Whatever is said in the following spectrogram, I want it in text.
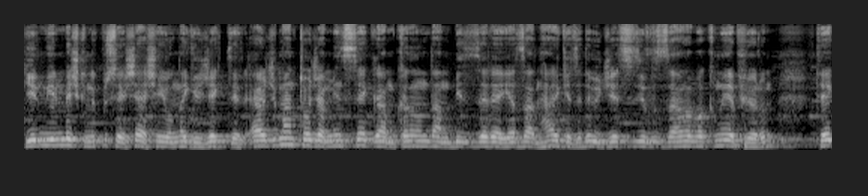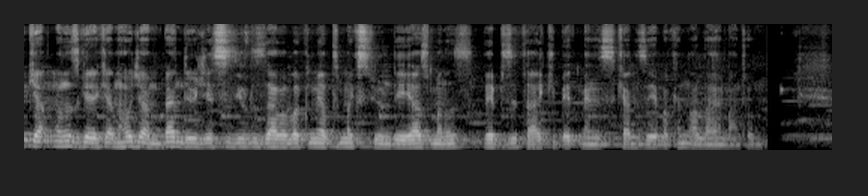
20-25 günlük bir süreçte her şey yoluna girecektir. Ercüment Hocam Instagram kanalından bizlere yazan herkese de ücretsiz yıldızlama bakımı yapıyorum. Tek yapmanız gereken hocam ben de ücretsiz yıldızlama bakımı yaptırmak istiyorum diye yazmanız ve bizi takip etmeniz. Kendinize iyi bakın. Allah'a emanet olun.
